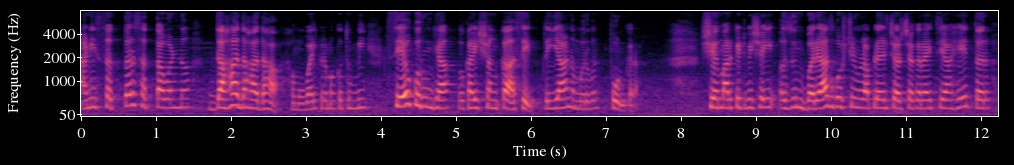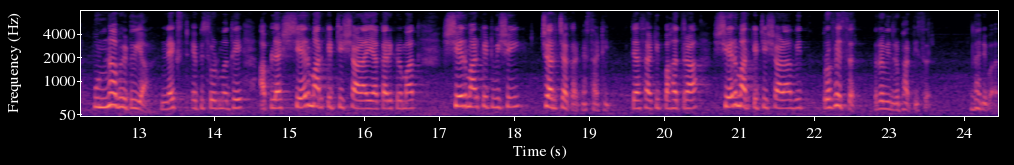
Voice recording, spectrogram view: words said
आणि सत्तर सत्तावन्न दहा दहा दहा हा मोबाईल क्रमांक तुम्ही सेव्ह करून घ्या व काही शंका असेल तर या नंबरवर फोन करा. शेअर मार्केटविषयी अजून बऱ्याच गोष्टींवर आपल्याला चर्चा करायची आहे. तर पुन्हा भेटूया नेक्स्ट एपिसोडमध्ये आपल्या शेअर मार्केटची शाळा या कार्यक्रमात. शेअर मार्केटविषयी चर्चा करण्यासाठी. त्यासाठी पाहत राहा शेअर मार्केटची शाळा with professor Ravindra Bharati sir धन्यवाद.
